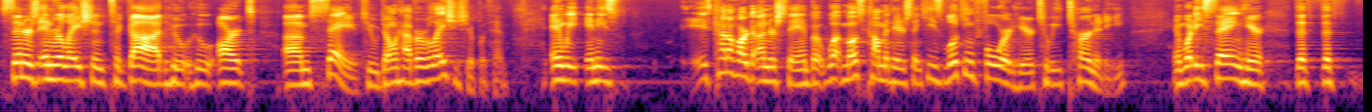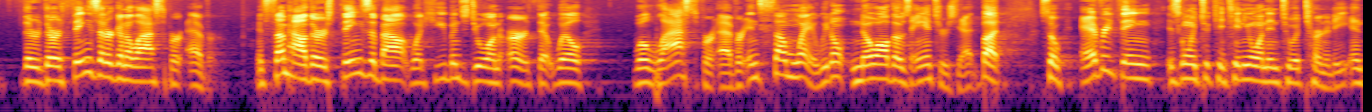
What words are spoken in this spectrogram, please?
sinners in relation to God who, who aren't um, saved, who don't have a relationship with him. And, we, and he's, it's kind of hard to understand, but what most commentators think, he's looking forward here to eternity. And what he's saying here, that the, there, there are things that are going to last forever. And somehow there's things about what humans do on earth that will, will last forever in some way. We don't know all those answers yet, but So everything is going to continue on into eternity, and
